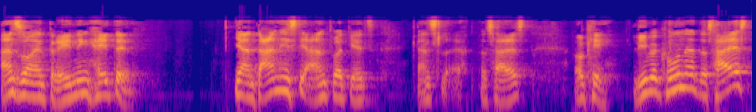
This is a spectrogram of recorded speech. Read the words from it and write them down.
an so ein Training hätte. Ja, und dann ist die Antwort jetzt ganz leicht. Das heißt, okay, lieber Kunde, das heißt,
